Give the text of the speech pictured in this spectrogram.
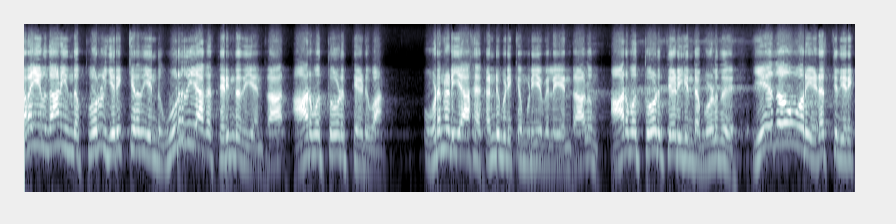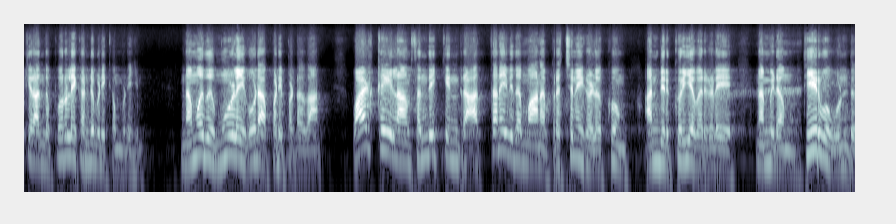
அறையில் தான் இந்த பொருள் இருக்கிறது என்று உறுதியாக தெரிந்தது என்றால் ஆர்வத்தோடு தேடுவான். உடனடியாக கண்டுபிடிக்க முடியவில்லை என்றாலும் ஆர்வத்தோடு தேடுகின்ற பொழுது ஏதோ ஒரு இடத்தில் இருக்கிற அந்த பொருளை கண்டுபிடிக்க முடியும். நமது மூளை கூட அப்படிப்பட்டதுதான். வாழ்க்கையில் நாம் சந்திக்கின்ற அத்தனை விதமான பிரச்சனைகளுக்கும் அன்பிற்குரியவர்களே நம்மிடம் தீர்வு உண்டு.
